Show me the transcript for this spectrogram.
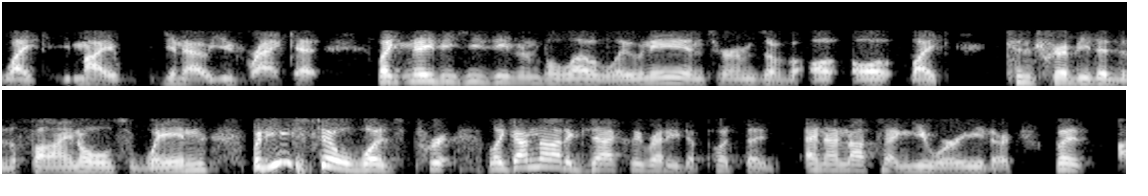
Like my, you know, you'd rank it like maybe he's even below Looney in terms of all, all like contributed to the finals win, but he still was pre- like I'm not exactly ready to put the and I'm not saying you were either, but uh,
